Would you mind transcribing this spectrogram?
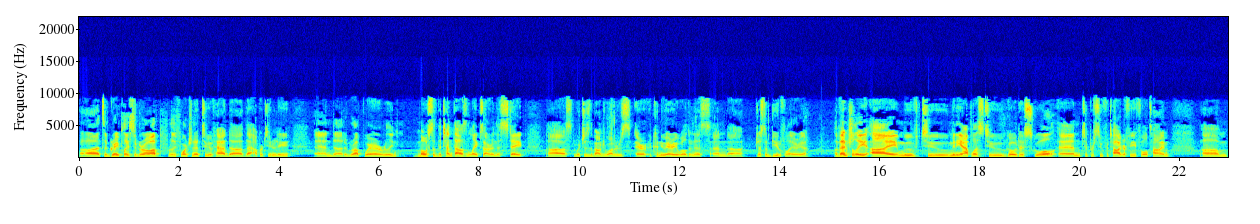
Uh, it's a great place to grow up. Really fortunate to have had uh, that opportunity and uh, to grow up where really most of the 10,000 lakes are in this state, uh, which is the Boundary Waters Air, Canoe Area Wilderness, and uh, just a beautiful area. Eventually, I moved to Minneapolis to go to school and to pursue photography full time, um,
